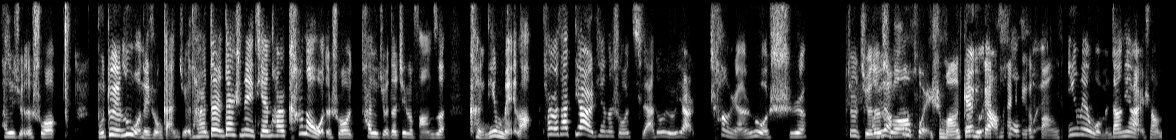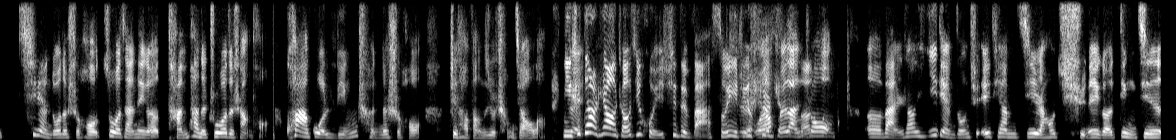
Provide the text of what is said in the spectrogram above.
他就觉得说不对路那种感觉。他说，但是但是那天他是看到我的时候，他就觉得这个房子肯定没了。他说他第二天的时候起来都有点怅然若失，就是觉得说后悔是吗？该有点后悔。因为我们当天晚上七点多的时候坐在那个谈判的桌子上头，跨过凌晨的时候，这套房子就成交了。你是第二天要着急回去对吧？所以这个我要回兰州。呃，晚上一点钟去 ATM 机，然后取那个定金。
